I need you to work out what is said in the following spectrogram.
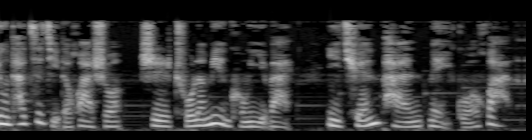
用他自己的话说，是除了面孔以外。已全盘美国化了。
